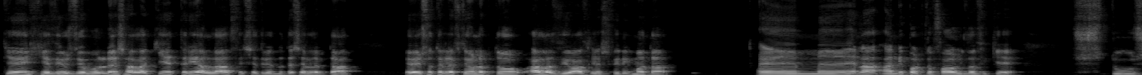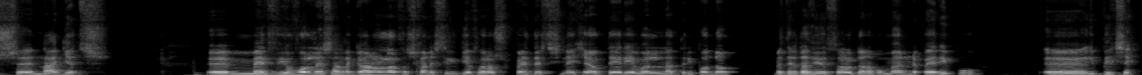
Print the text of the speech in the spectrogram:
Και έχει και 2-2 βολές, αλλά και 3 λάθη σε 34 λεπτά. Ε, στο τελευταίο λεπτό, άλλα δύο άθλια σφυρίγματα. Ε, ένα ανύπαρκτο φάουλ δόθηκε στους ε, Nuggets ε, με δύο βολές, αν δεν κάνω λάθος, είχαν στείλει διαφορά στους πέντε. Στη συνέχεια ο Τέρι έβαλε ένα τρίποντο με 32 δευτερόλεπτα να απομένουν περίπου. Ε, υπήρξε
